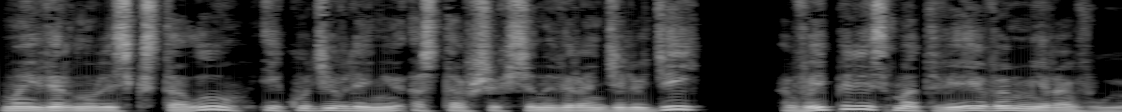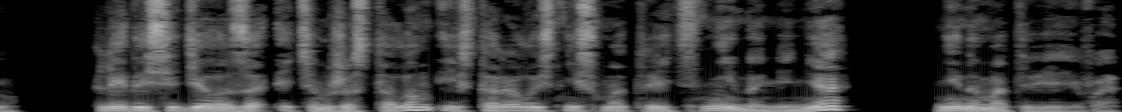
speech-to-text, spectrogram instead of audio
Мы вернулись к столу и, к удивлению оставшихся на веранде людей, выпили с Матвеевым мировую, Лида сидела за этим же столом и старалась не смотреть ни на меня, ни на Матвеева.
